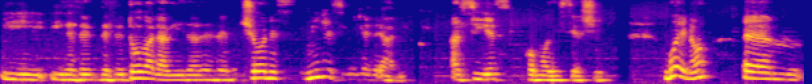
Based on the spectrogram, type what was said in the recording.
y, y desde, desde toda la vida, desde millones, miles y miles de años. Así es como dice allí. Bueno, em,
